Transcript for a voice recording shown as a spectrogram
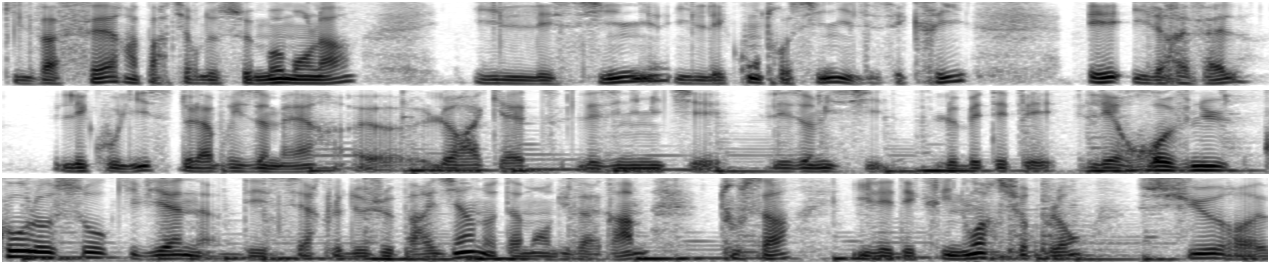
qu'il va faire à partir de ce moment-là, il les signe, il les contresigne, il les écrit et il révèle les coulisses de la brise de mer, euh, le racket, les inimitiés, les homicides, le BTP, les revenus colossaux qui viennent des cercles de jeux parisiens, notamment du Vagram, tout ça, il est décrit noir sur blanc sur euh,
